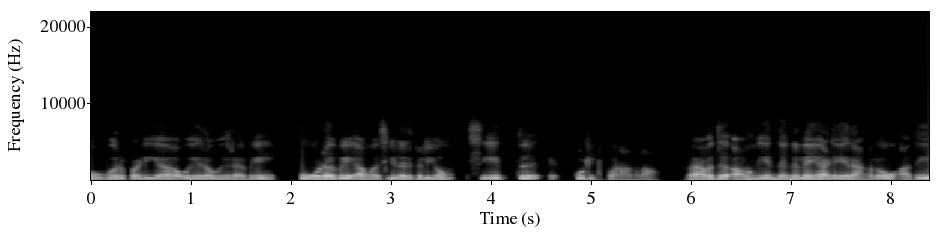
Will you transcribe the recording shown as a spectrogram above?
ஒவ்வொரு படியா உயர உயரவே கூடவே அவங்க சீடர்களையும் சேர்த்து கூட்டிட்டு போனாங்களாம். அதாவது அவங்க எந்த நிலையை அடையிறாங்களோ அதே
